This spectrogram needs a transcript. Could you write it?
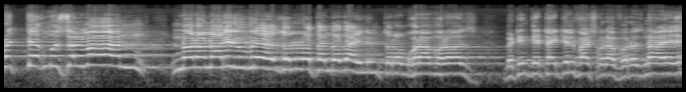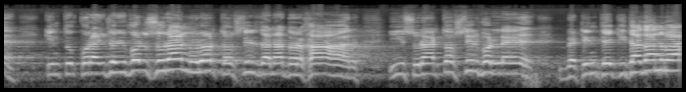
প্রত্যেক মুসলমান নর নারীর উপরে জরুরত আন্দাজা ইলিম তরফ করা ফরজ। বেটিনতে টাইটেল পাস করা ফরজ নাই। কিন্তু কোরআন শরীফর সুরা নূরর তফসির জানা দরকার। ই সুরার তফসির পড়লে বেটিনতে কিতা জানবা?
